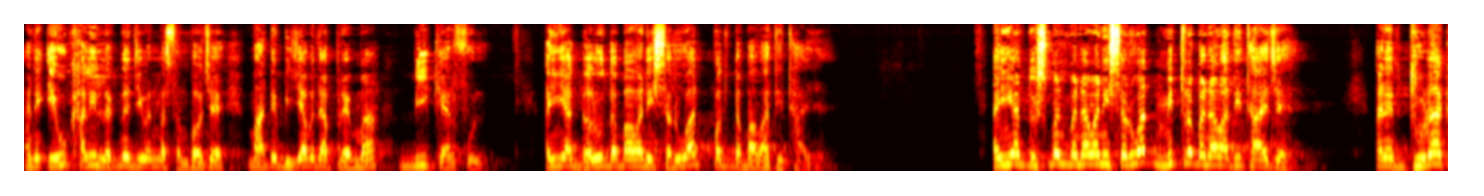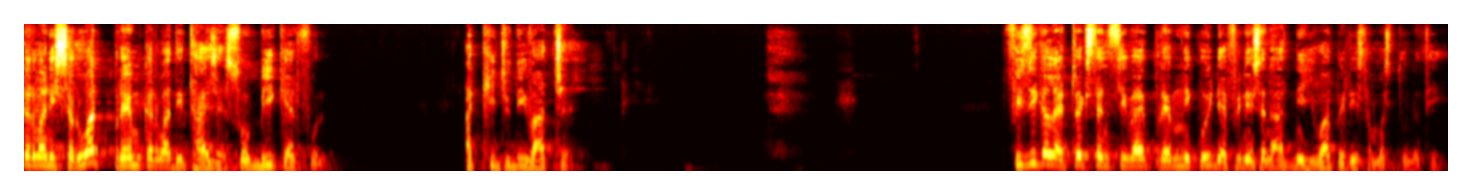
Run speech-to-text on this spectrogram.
અને એવું ખાલી લગ્ન જીવનમાં સંભવ છે. માટે બીજા બધા પ્રેમમાં બી કેરફુલ અહીંયા ગળું દબાવવાની શરૂઆત પગ દબાવવાથી થાય છે. અહીંયા દુશ્મન બનાવવાની શરૂઆત મિત્ર બનાવવાથી થાય છે. અને ધૂણા કરવાની શરૂઆત પ્રેમ કરવાથી થાય છે. સો બી કેરફુલ આખી જુદી વાત છે. ફિઝિકલ એટ્રેક્શન સિવાય પ્રેમની કોઈ ડેફિનેશન આજની યુવા પેઢી સમજતું નથી.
